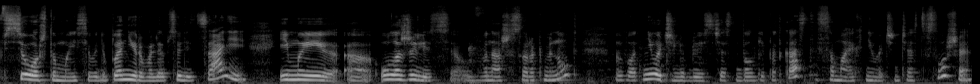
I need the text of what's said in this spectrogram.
все, что мы сегодня планировали обсудить с Аней, и мы э, уложились в наши 40 минут. Вот, не очень люблю, если честно, долгие подкасты, сама их не очень часто слушаю,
